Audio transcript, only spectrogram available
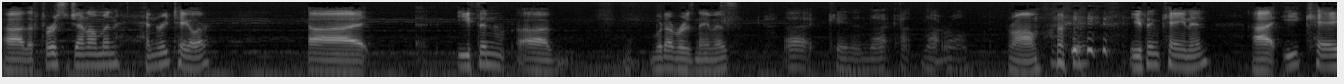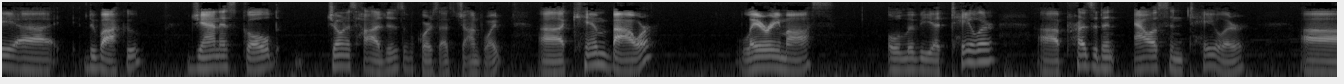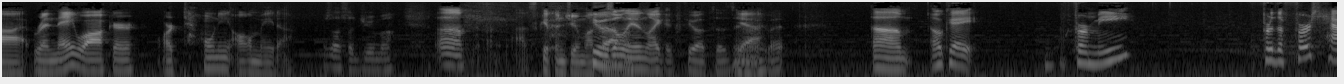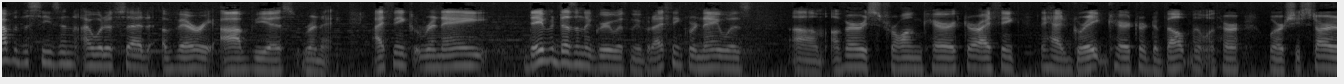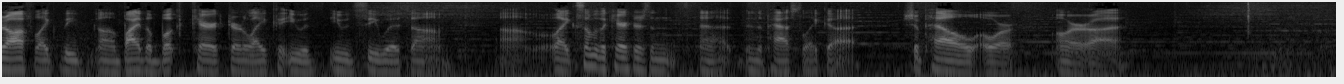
uh, the First Gentleman Henry Taylor, uh, Ethan, uh, whatever his name is, Uh, Kanin, not not wrong. Rom, Ethan Kanin, uh, E.K. Uh, Dubaku, Janis Gold, Jonas Hodges, of course, that's Jon Voight, uh, Kim Bauer, Larry Moss, Olivia Taylor, uh, President Allison Taylor, uh, Renee Walker, or Tony Almeida. There's also Juma. Uh, I'm skipping Juma. he was only one. in like a few episodes. Anyway, Yeah. But um, okay, for me, for the first half of the season, I would have said a very obvious Renee. I think Renee. David doesn't agree with me, but I think Renee was um, a very strong character. I think they had great character development with her, where she started off like the uh, by the book character, like you would you would see with um, um, like some of the characters in uh, in the past, like uh, Chappelle or or uh,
